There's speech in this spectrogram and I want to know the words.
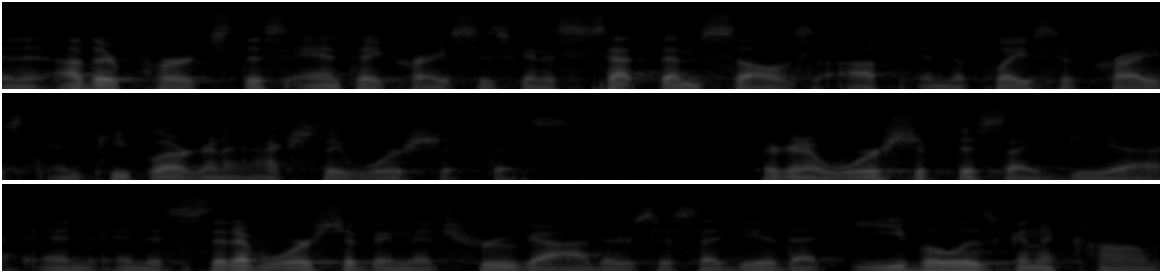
in other parts, this antichrist is going to set themselves up in the place of Christ, and people are going to actually worship this. They're going to worship this idea. And, and instead of worshiping the true God, there's this idea that evil is going to come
